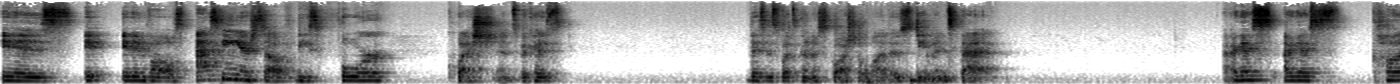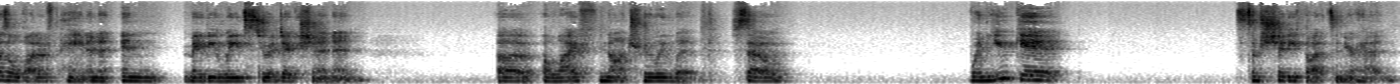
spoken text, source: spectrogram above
is it, it involves asking yourself these four questions because this is what's going to squash a lot of those demons that I guess I guess cause a lot of pain and, and maybe leads to addiction and a, a life not truly lived. So when you get some shitty thoughts in your head,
